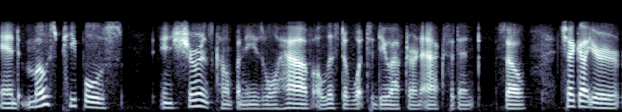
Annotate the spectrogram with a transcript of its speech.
And most people's insurance companies will have a list of what to do after an accident. So check out your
